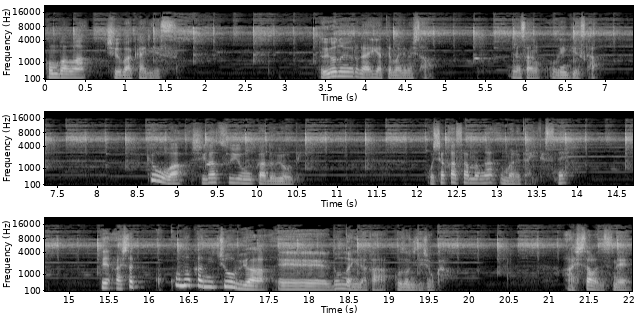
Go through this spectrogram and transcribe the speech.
こんばんは、中馬帰りです。土曜の夜がやってまいりました。皆さんお元気ですか？今日は4月8日土曜日。お釈迦様が生まれた日ですね。で、明日9日日曜日は、えー、どんな日だかご存知でしょうか？明日はですね、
